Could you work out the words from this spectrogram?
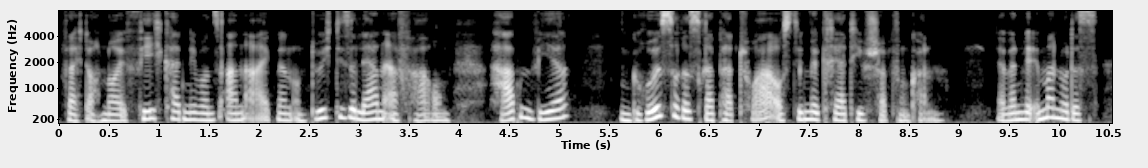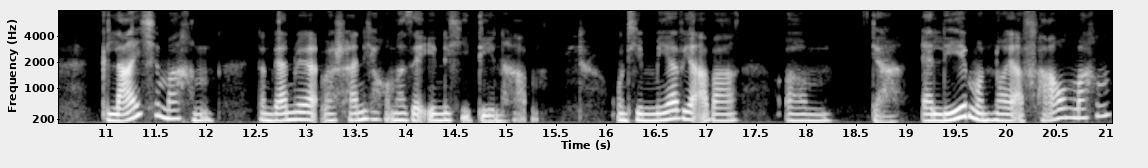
vielleicht auch neue Fähigkeiten, die wir uns aneignen. Und durch diese Lernerfahrung haben wir ein größeres Repertoire, aus dem wir kreativ schöpfen können. Ja, wenn wir immer nur das Gleiche machen, dann werden wir wahrscheinlich auch immer sehr ähnliche Ideen haben. Und je mehr wir aber ähm, ja, erleben und neue Erfahrungen machen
